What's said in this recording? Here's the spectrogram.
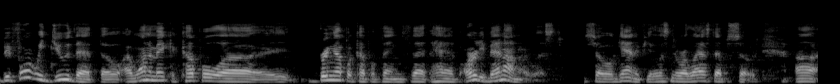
before we do that, though, I want to make a couple, uh, bring up a couple things that have already been on our list. So again, if you listen to our last episode, uh,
